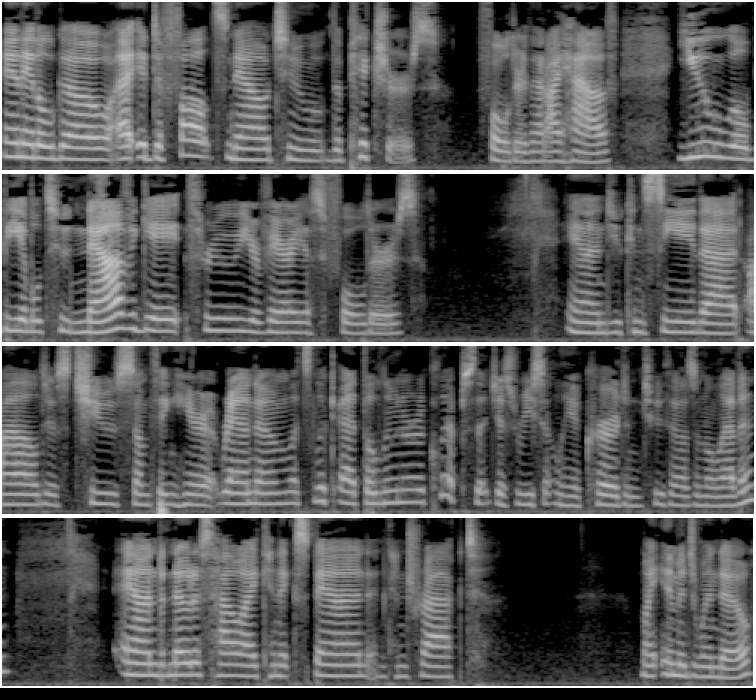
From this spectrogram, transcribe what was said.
and it'll go, uh, it defaults now to the Pictures folder that I have, you will be able to navigate through your various folders. And you can see that I'll just choose something here at random. Let's look at the lunar eclipse that just recently occurred in 2011. And notice how I can expand and contract my image window.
